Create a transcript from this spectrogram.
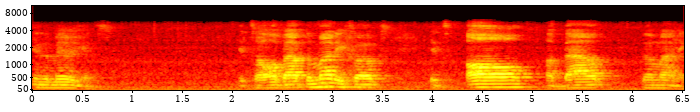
in the millions. It's all about the money, folks. It's all about the money.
